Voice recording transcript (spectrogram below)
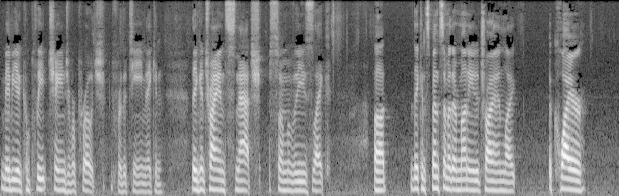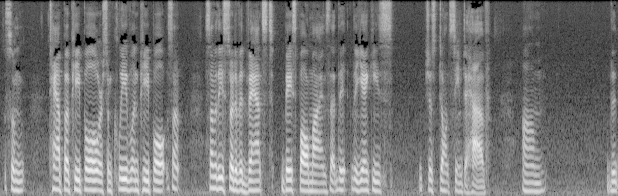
maybe a complete change of approach for the team. They can they can try and snatch some of these like uh, they can spend some of their money to try and like acquire some Tampa people or some Cleveland people, some some of these sort of advanced baseball minds that the, the Yankees just don't seem to have. Um, the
